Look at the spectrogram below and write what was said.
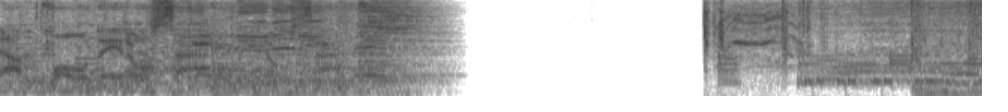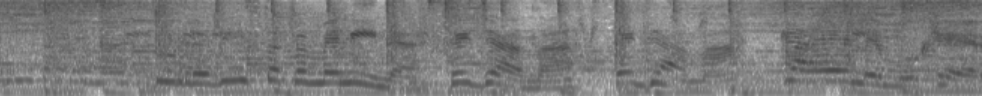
La Poderosa. Tu revista femenina se llama, se llama KL Mujer.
